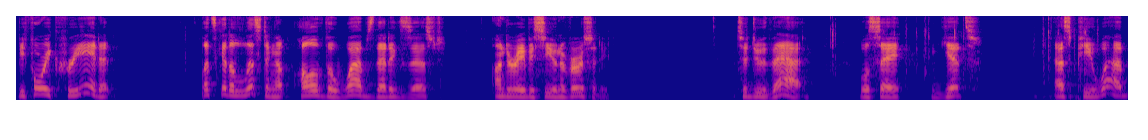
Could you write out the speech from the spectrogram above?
Before we create it, let's get a listing of all of the webs that exist under ABC University. To do that, we'll say get spweb,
